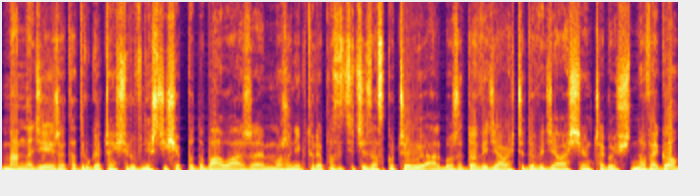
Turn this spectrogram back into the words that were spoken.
Mam nadzieję, że ta druga część również Ci się podobała, że może niektóre pozycje Cię zaskoczyły, albo że dowiedziałaś czy dowiedziałaś się czegoś nowego.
